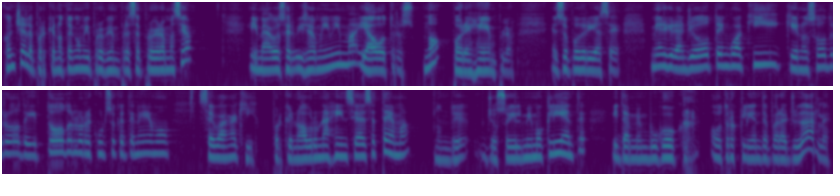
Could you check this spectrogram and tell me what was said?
Conchele, porque no tengo mi propia empresa de programación y me hago servicio a mí misma y a otros, ¿no? Por ejemplo, eso podría ser. Mira, yo tengo aquí que nosotros de todos los recursos que tenemos se van aquí, porque no abro una agencia de ese tema donde yo soy el mismo cliente y también busco otros clientes para ayudarle.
